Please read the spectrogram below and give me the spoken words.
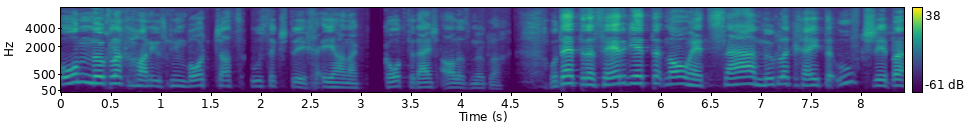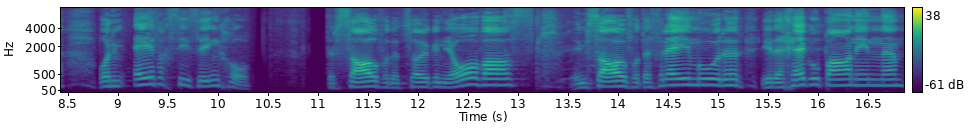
Unmöglich habe ich aus meinem Wortschatz rausgestrichen. Ich habe Gott, für dich ist alles möglich. Und dann hat er eine Serviette genommen und hat zehn Möglichkeiten aufgeschrieben, die ihm einfach in den Sinn kommen. Der Saal der Zeugen Jehovas, im Saal der Freimaurer, in der Kegelbahn innen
